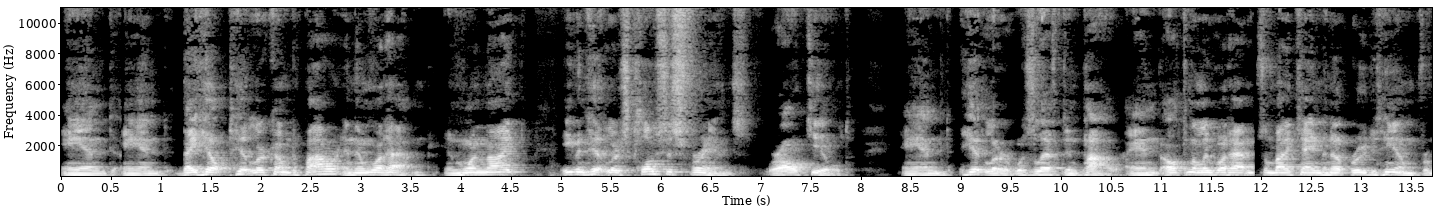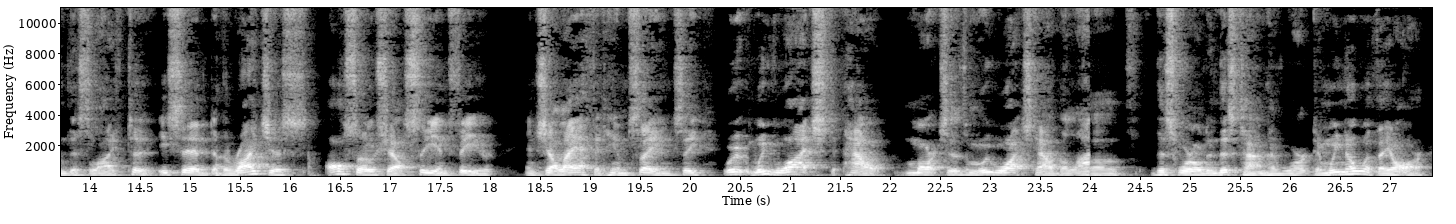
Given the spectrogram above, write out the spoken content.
and, and they helped Hitler come to power. And then what happened? In one night, even Hitler's closest friends were all killed and Hitler was left in power. And ultimately what happened? Somebody came and uprooted him from this life too. He said, the righteous also shall see and fear and shall laugh at him saying, see, we have watched how Marxism, we watched how the life of this world and this time have worked and we know what they are.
